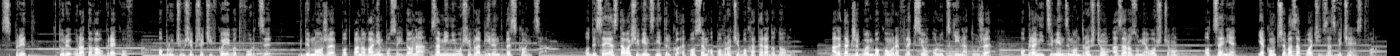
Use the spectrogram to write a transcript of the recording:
Spryt, który uratował Greków, obrócił się przeciwko jego twórcy, gdy morze pod panowaniem Posejdona zamieniło się w labirynt bez końca. Odyseja stała się więc nie tylko eposem o powrocie bohatera do domu, ale także głęboką refleksją o ludzkiej naturze, o granicy między mądrością a zarozumiałością, o cenie, jaką trzeba zapłacić za zwycięstwo.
